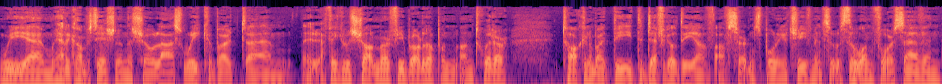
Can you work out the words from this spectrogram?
We um, we had a conversation on the show last week about um, I think it was Shaun Murphy brought it up on, on Twitter talking about the, the difficulty of, of certain sporting achievements. It was the 147,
